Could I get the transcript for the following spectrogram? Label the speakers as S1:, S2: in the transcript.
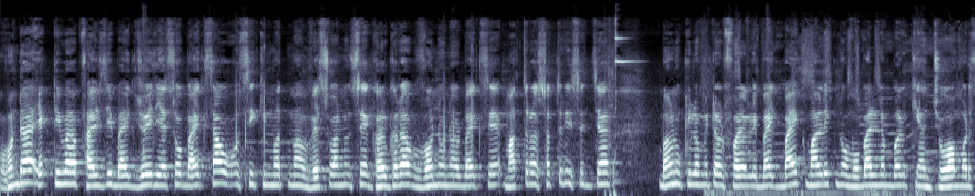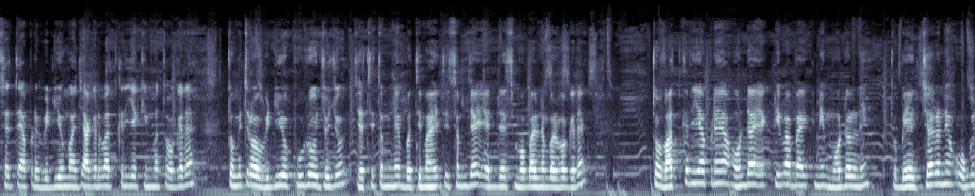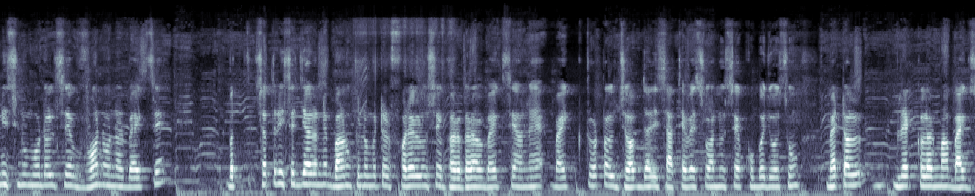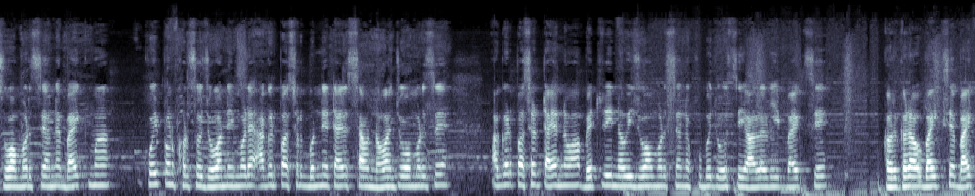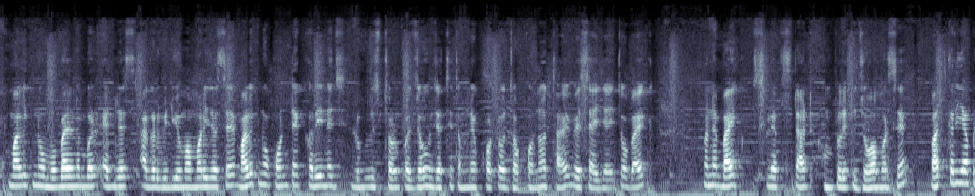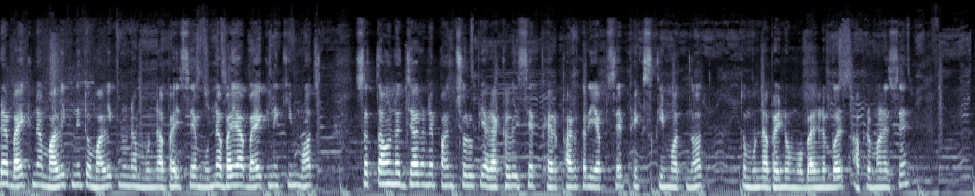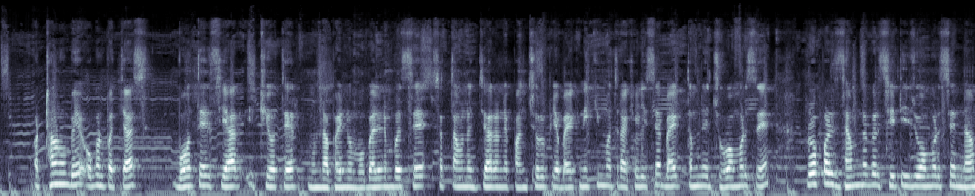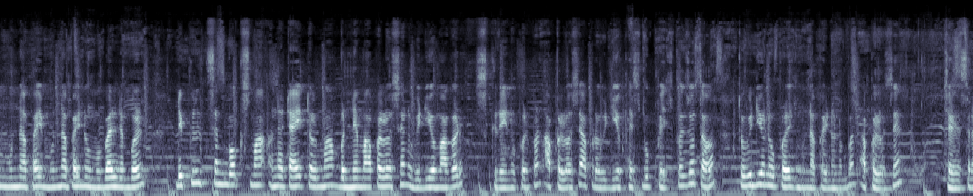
S1: Honda Activa five G bike જોઈ રહ્યા છો. બાઇક સાવ ઓછી કિંમતમાં વેચવાનું છે. ઘરઘરા વન ઓનર બાઇક છે. માત્ર છત્રીસ હજાર બાણું કિલોમીટર ફરેલી બાઇક બાઇક માલિકનો મોબાઈલ નંબર ક્યાં જોવા મળશે તે આપણે વિડીયોમાં જ આગળ વાત કરીએ કિંમત વગેરે. તો મિત્રો, વીડિયો પૂરો જોજો, જેથી તમને બધી માહિતી સમજાય, એડ્રેસ, મોબાઈલ નંબર વગેરે. તો વાત કરીએ આપણે હોન્ડા એક્ટિવા બાઇકની મોડલની. તો બે હજાર અને ઓગણીસનું મોડલ છે વન ઓનર બાઇક છે. છત્રીસ હજાર અને બાણું કિલોમીટર ફરેલું છે ઘરઘરા બાઇક છે અને બાઇક ટોટલ જવાબદારી સાથે વેચવાનું છે, ખૂબ જ ઓછું. મેટલ બ્લેક કલરમાં બાઇક જોવા મળશે અને બાઇકમાં કોઈ પણ ખર્ચો જોવા નહીં મળે. આગળ પાછળ બંને ટાયર સાવ નવા જોવા મળશે. આગળ પાછળ ટાયર નવા બેટરી નવી જોવા મળશે અને ખૂબ જ ઓછી હાલેલી બાઇક છે. ઘરઘરાવ બાઇક છે. બાઇક માલિકનો મોબાઈલ નંબર એડ્રેસ આગળ વિડીયોમાં મળી જશે. માલિકનો કોન્ટેક કરીને જ રૂબરૂ સ્થળ પર જવું, જેથી તમને ખોટો ધક્કો ન થાય, વેચાઈ જાય. તો બાઇક અને બાઇક સ્લેપ સ્ટાર્ટ કમ્પ્લીટ જોવા મળશે. વાત કરીએ આપણે બાઇકના માલિકની, તો માલિકનું નામ મુન્નાભાઈ છે. મુન્નાભાઈ, આ બાઇકની કિંમત સત્તાવન હજાર અને પાંચસો રૂપિયા રાખેલી છે. ફેરફાર કરી આપશે. ફિક્સ કિંમત ન તો મુન્નાભાઈનો મોબાઈલ નંબર આ પ્રમાણે છે. અઠ્ઠાણું બે ઓગણપચાસ બોતેર ચાર ઇઠ્યોતેર મુન્નાભાઈનો મોબાઈલ નંબર છે સત્તાવન હજાર અને પાંચસો રૂપિયા બાઇકની કિંમત રાખેલી છે. બાઇક તમને જોવા મળશે. પ્રોપર જામનગર સિટી જોવા મળશે. નામ મુન્નાભાઈ. મુન્નાભાઈનો મોબાઈલ નંબર ડિસ્ક્રિપ્શન બોક્સમાં અને ટાઇટલમાં બંનેમાં આપેલો છે અને વિડીયોમાં આગળ સ્ક્રીન ઉપર પણ આપેલો છે. આપણો વીડિયો ફેસબુક પેજ પર જોતા તો વિડીયોનો ઉપર જ મુન્નાભાઈનો નંબર આપેલો છે. જયેશ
